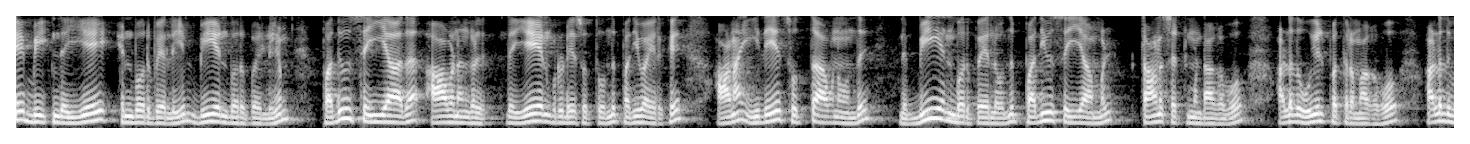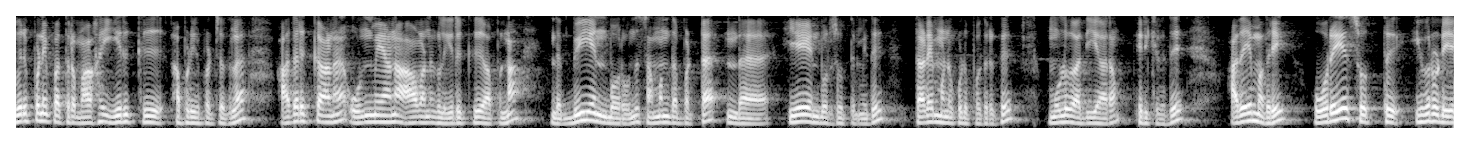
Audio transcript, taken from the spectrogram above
ஏபி இந்த ஏ என்பவர் பேர்லேயும் பி என்பவர் பேர்லேயும் பதிவு செய்யாத ஆவணங்கள் இந்த ஏ என்பவருடைய சொத்து வந்து பதிவாயிருக்கு. ஆனால் இதே சொத்து ஆவணம் வந்து இந்த பி என்பவர் பெயரில் வந்து பதிவு செய்யாமல் தான செட்டில்மெண்ட்டாகவோ அல்லது உயில் பத்திரமாகவோ அல்லது விற்பனை பத்திரமாக இருக்குது அப்படிங்கிற பட்சத்தில் அதற்கான உண்மையான ஆவணங்கள் இருக்குது அப்படின்னா இந்த பி என்பவர் வந்து சம்மந்தப்பட்ட இந்த ஏ என்பவர் சொத்து மீது தடைமனு கொடுப்பதற்கு முழு அதிகாரம் இருக்கிறது. அதே மாதிரி ஒரே சொத்து இவருடைய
